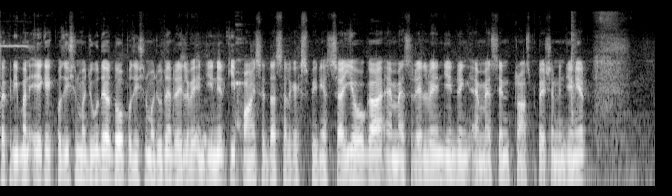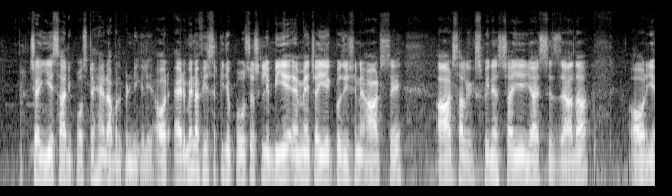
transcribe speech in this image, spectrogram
तकरीबन एक एक पोजीशन मौजूद है और दो पोजीशन मौजूद है। रेलवे इंजीनियर की पाँच से दस साल का एक्सपीरियंस चाहिए होगा। MS railway engineering MS in transportation engineer चाहिए, सारी पोस्टें हैं रावलपिंडी के लिए। और एडमिन ऑफिसर की जो पोस्ट है, उसके लिए बी एम ए चाहिए, एक पोजीशन है, आठ से आठ साल का एक्सपीरियंस चाहिए या इससे ज़्यादा। और ये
